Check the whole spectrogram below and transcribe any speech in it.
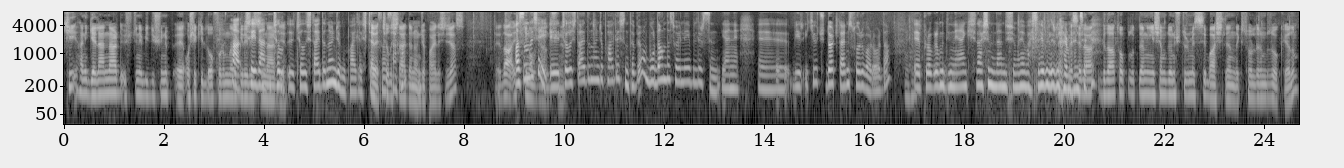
ki hani gelenler de üstüne bir düşünüp e, o şekilde o forumlara ha, girebilsinler şeyden, çal, diye. Çalıştaydan önce mi paylaşacaksın? Evet çalıştaydan önce paylaşacağız. E, daha Aslında şey e, çalıştaydan önce paylaşın tabii ama buradan da söyleyebilirsin. Yani e, bir, iki, üç, dört tane soru var orada. Hı hı. E, programı dinleyen kişiler şimdiden düşünmeye başlayabilirler evet, bence. Mesela gıda topluluklarının yaşamı dönüştürmesi başlığındaki sorularımızı okuyalım.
